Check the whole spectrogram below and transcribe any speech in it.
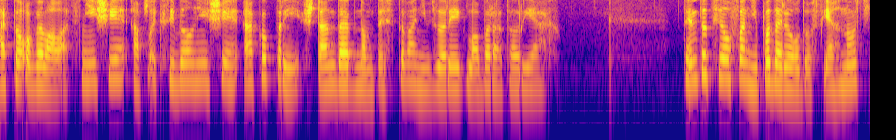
a to oveľa lacnejšie a flexibilnejšie ako pri štandardnom testovaní vzoriek v laboratóriách. Tento cieľ sa nepodarilo dosiahnuť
